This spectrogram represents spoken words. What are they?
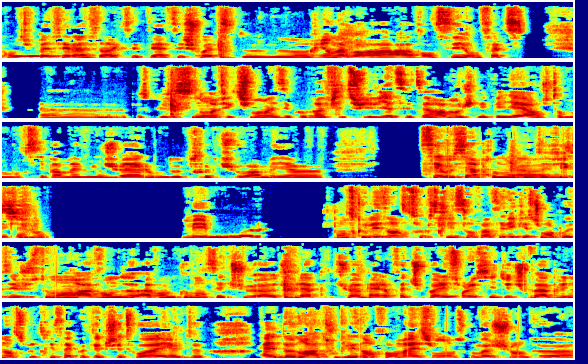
quand tu passais là, c'est vrai que c'était assez chouette de ne rien avoir à avancer en fait. Euh, parce que sinon effectivement les échographies de suivi etc moi je les payais. Alors j'étais remboursée par ma mutuelle ou d'autres trucs tu vois mais euh, c'est aussi à prendre en ah compte effectivement. Mais bon, je pense que les instructrices enfin c'est des questions à poser justement avant de avant de commencer tu euh, tu, appelles en fait tu peux aller sur le site et tu peux appeler une instructrice à côté de chez toi et elle te elle donnera toutes les informations parce que moi je suis un peu euh,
